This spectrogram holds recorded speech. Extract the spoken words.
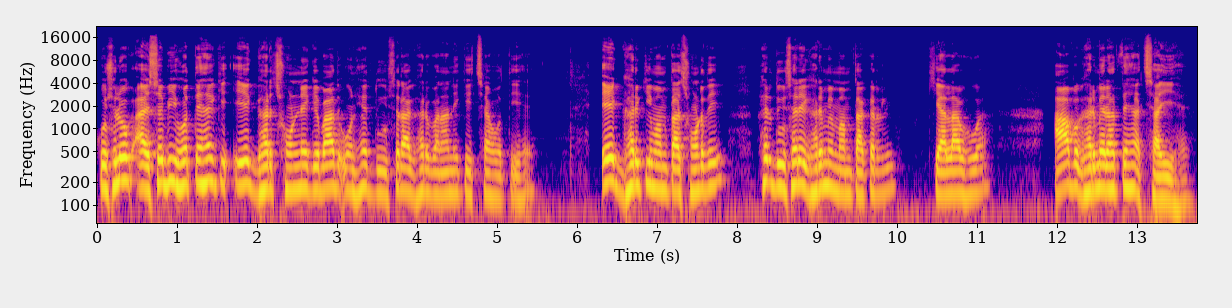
कुछ लोग ऐसे भी होते हैं कि एक घर छोड़ने के बाद उन्हें दूसरा घर बनाने की इच्छा होती है। एक घर की ममता छोड़ दी, फिर दूसरे घर में ममता कर ली। क्या लाभ हुआ? आप घर में रहते हैं अच्छा ही है।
